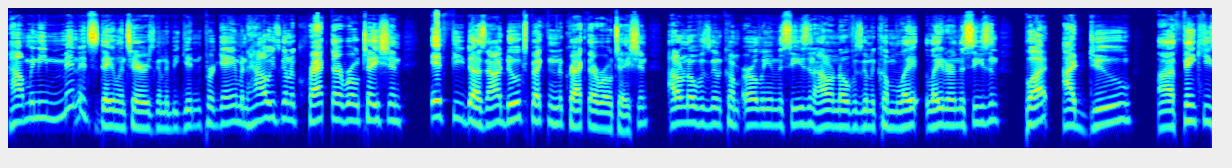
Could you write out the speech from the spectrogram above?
how many minutes Dalen Terry is going to be getting per game and how he's going to crack that rotation if he does. Now, I do expect him to crack that rotation. I don't know if it's going to come early in the season. I don't know if it's going to come late later in the season, but I do I think he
